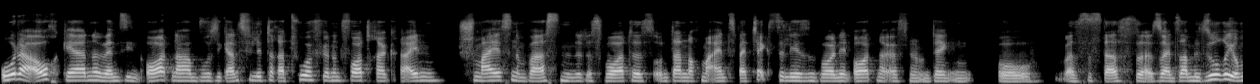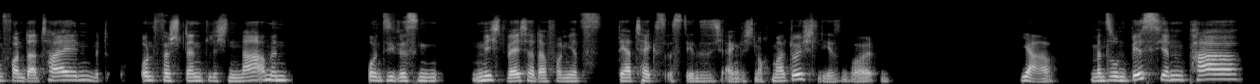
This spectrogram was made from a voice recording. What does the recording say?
Oder auch gerne, wenn Sie einen Ordner haben, wo Sie ganz viel Literatur für einen Vortrag reinschmeißen, im wahrsten Sinne des Wortes, und dann nochmal ein, zwei Texte lesen wollen, den Ordner öffnen und denken, oh, was ist das? Also ein Sammelsurium von Dateien mit unverständlichen Namen. Und Sie wissen nicht, welcher davon jetzt der Text ist, den Sie sich eigentlich nochmal durchlesen wollten. Ja, wenn so ein bisschen ein paar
